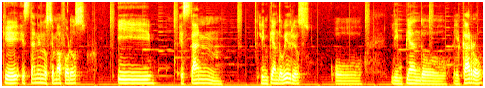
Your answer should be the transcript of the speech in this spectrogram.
que están en los semáforos y están limpiando vidrios o limpiando el carro,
